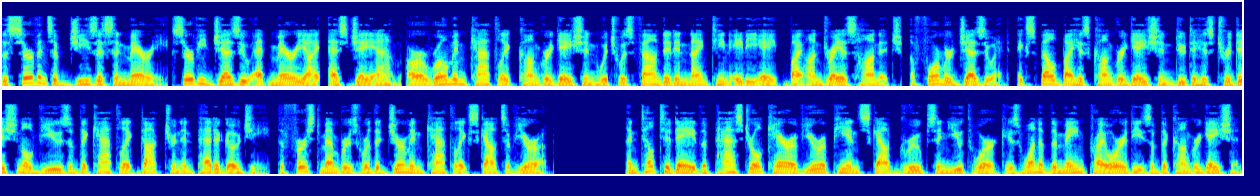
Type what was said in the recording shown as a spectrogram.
The Servants of Jesus and Mary Servi Jesu et Mariae, SJM are a Roman Catholic congregation which was founded in 1988 by Andreas Hönisch, a former Jesuit, expelled by his congregation due to his traditional views of the Catholic doctrine and pedagogy. The first members were the German Catholic Scouts of Europe. Until today the pastoral care of European Scout groups and youth work is one of the main priorities of the congregation.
